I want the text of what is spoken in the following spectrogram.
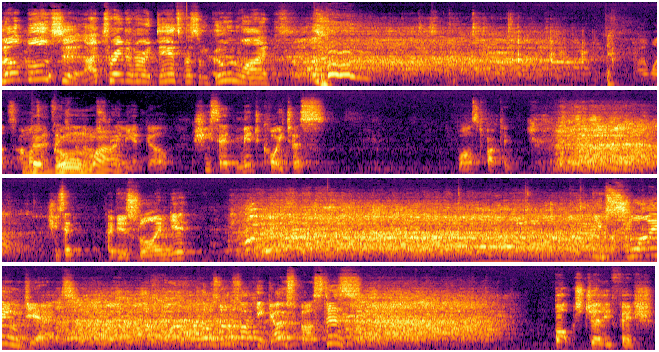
No bullshit. I traded her a dance for some goon wine. I once, I The once had goon wine. Australian girl. She said mid coitus, whilst fucking. She said, "Have you slimed yet?" Have you slimed yet? I thought it was not fucking Ghostbusters. Box jellyfish,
